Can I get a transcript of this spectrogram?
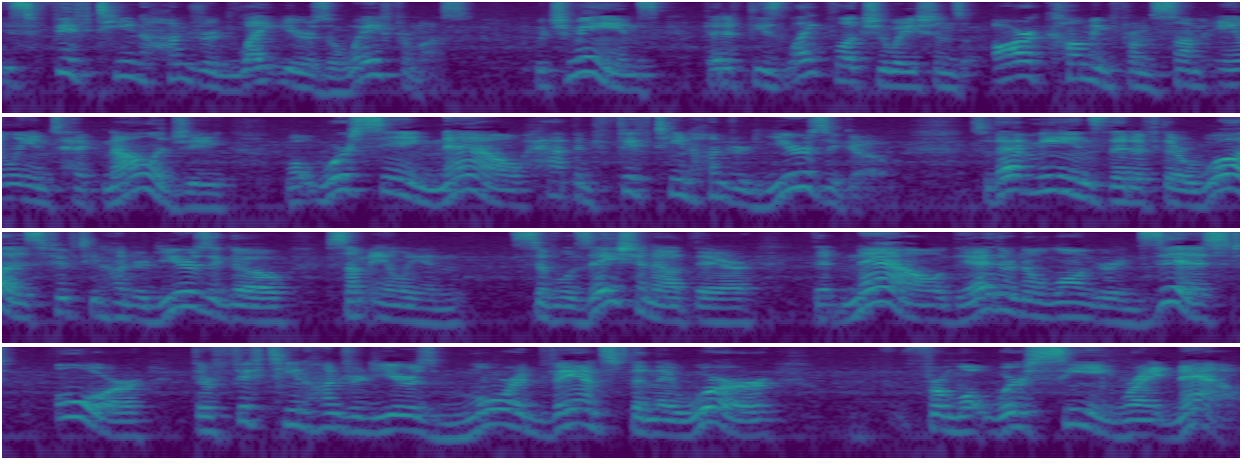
is 1500 light years away from us, which means that if these light fluctuations are coming from some alien technology, what we're seeing now happened 1500 years ago. So that means that if there was 1500 years ago some alien civilization out there, that now they either no longer exist or they're 1500 years more advanced than they were from what we're seeing right now.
